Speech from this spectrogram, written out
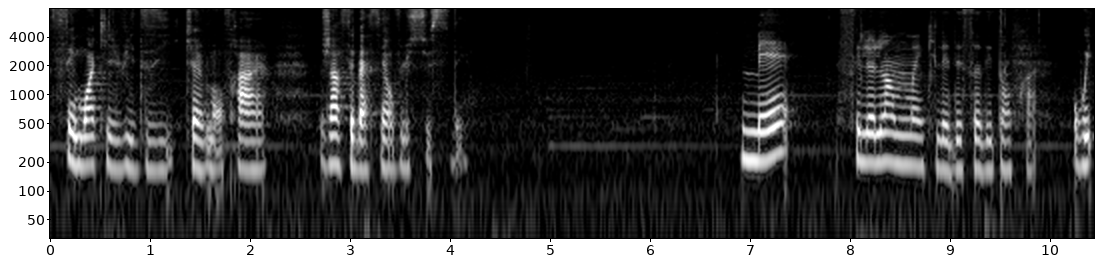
c'est moi qui lui dis que mon frère Jean-Sébastien a voulu se suicider. Mais c'est le lendemain qu'il est décédé, ton frère. Oui,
